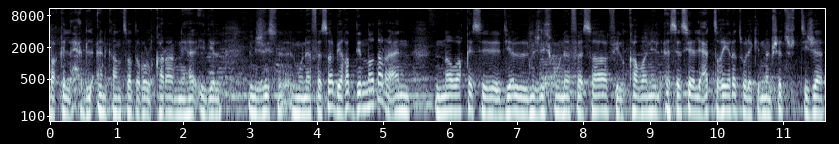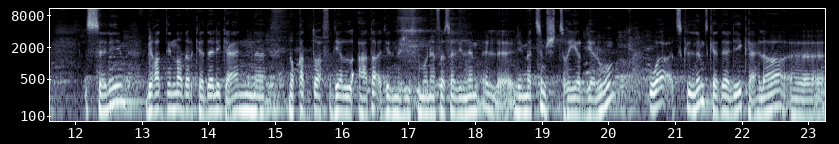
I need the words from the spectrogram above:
باقي لحد الآن كنتظروا القرار النهائي ديال مجلس المنافسة بغض النظر عن النواقص ديال مجلس المنافسة في القوانين الأساسية اللي عاد تغيرت ولكن ما مشاتش في اتجاه السليم بغض النظر كذلك عن نقاط ضعف ديال الأعضاء ديال مجلس المنافسة اللي ما تمش التغيير ديالهم وتكلمت كذلك على آه،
